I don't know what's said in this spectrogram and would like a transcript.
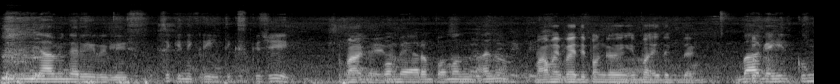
hindi namin nare-release. Kasi kinikritics ko siya eh. Sa bagay, Kung no? meron pa mang ano, Baka may pwede pang gawing iba idagdag. Bagay, kung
